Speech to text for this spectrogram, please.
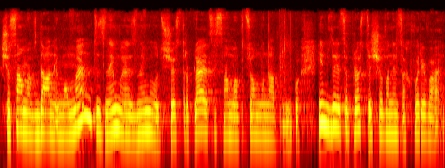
що саме в даний момент з ними з ними от щось трапляється саме в цьому напрямку. Їм здається просто, що вони захворівають.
